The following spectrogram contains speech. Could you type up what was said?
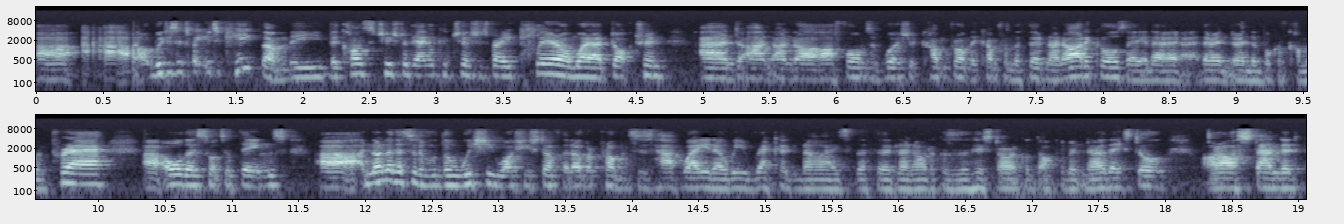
uh, we just expect you to keep them. The, the constitution of the Anglican Church is very clear on where our doctrine and, and, and our, our, forms of worship come from. They come from the 39 Articles, they, they're, they're, in, they're in the Book of Common Prayer, uh, all those sorts of things. Uh, none of the sort of the wishy-washy stuff that other provinces have where, you know, we recognize the 39 Articles as a historical document. No, they still are our standard.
